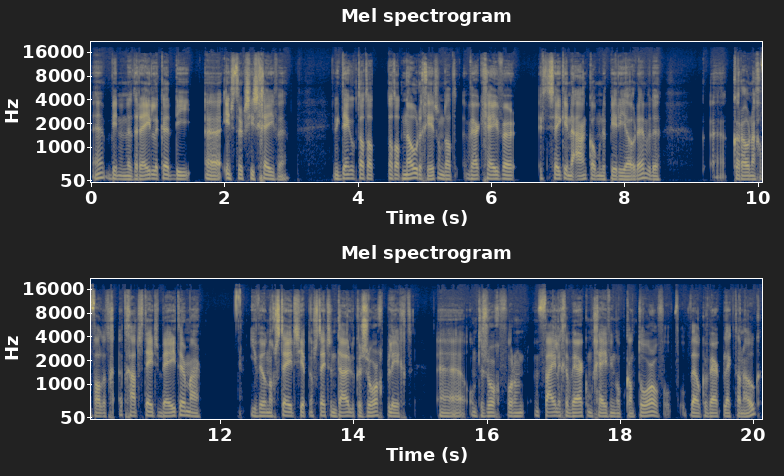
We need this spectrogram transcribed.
hè, binnen het redelijke die uh, instructies geven. En ik denk ook dat dat, dat dat nodig is, omdat werkgever, zeker in de aankomende periode, hebben we de uh, coronagevallen, het gaat steeds beter, maar je wil nog steeds, je hebt nog steeds een duidelijke zorgplicht uh, om te zorgen voor een, veilige werkomgeving op kantoor of op, op welke werkplek dan ook.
